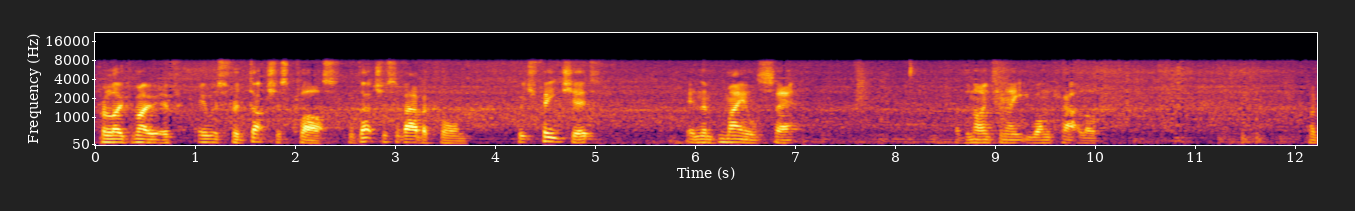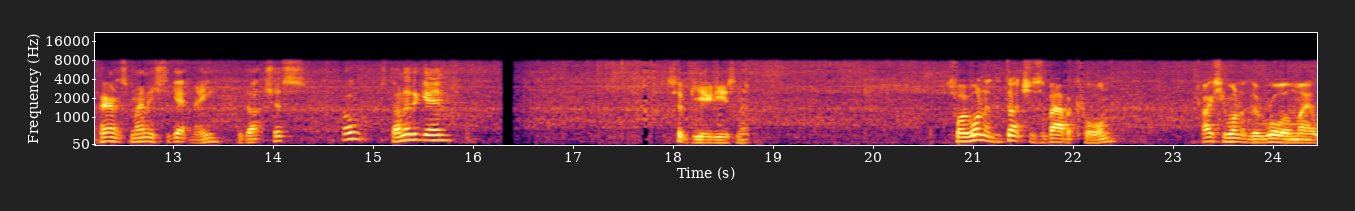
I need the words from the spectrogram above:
for a locomotive, it was for a Duchess class, the Duchess of Abercorn, which featured in the mail set of the 1981 catalogue. My parents managed to get me the Duchess. Oh, it's done it again. It's a beauty, isn't it? So I wanted the Duchess of Abercorn. I actually wanted the Royal Mail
